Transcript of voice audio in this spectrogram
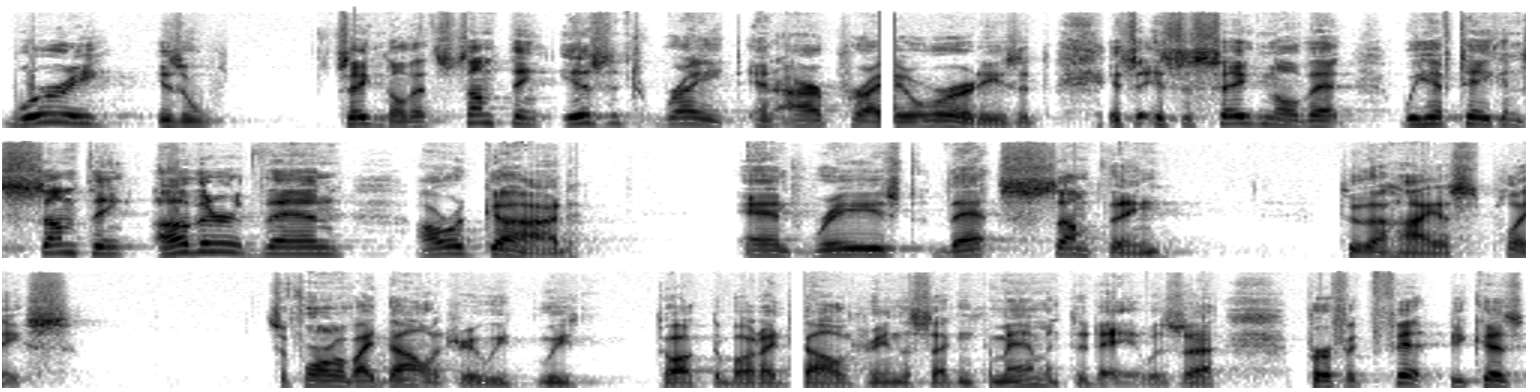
worry is a signal that something isn't right in our priorities. It, it's, it's a signal that we have taken something other than our God and raised that something to the highest place. It's a form of idolatry. We, we talked about idolatry in the second commandment today. It was a perfect fit because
